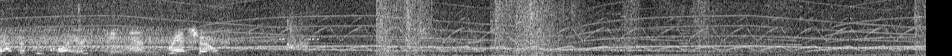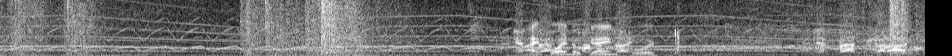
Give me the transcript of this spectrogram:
Backup required in Rancho. I ain't playing no games, boy. Dispatch, we got eyes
